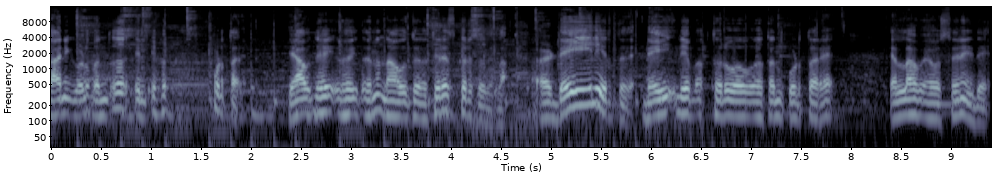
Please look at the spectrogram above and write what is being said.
ದಾನಿಗಳು ಬಂದು ಇಲ್ಲಿ ಕೊಡ್ತಾರೆ. ಯಾವುದೇ ಇದನ್ನು ನಾವು ತಿರಸ್ಕರಿಸೋದಿಲ್ಲ ಡೈಲಿ ಇರ್ತದೆ. ಡೈಲಿ ಭಕ್ತರು ತಂದು ಕೊಡ್ತಾರೆ. ಎಲ್ಲ ವ್ಯವಸ್ಥೆನೇ ಇದೆ.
